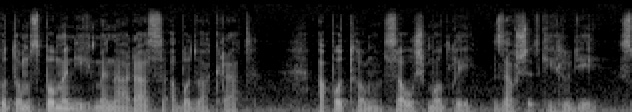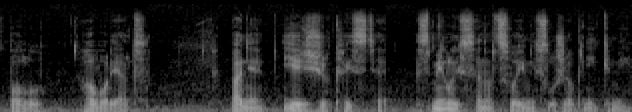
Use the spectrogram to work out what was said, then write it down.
Potom spomeň ich mená raz alebo dvakrát a potom sa už modli za všetkých ľudí spolu, hovoriac, Pane Ježišu Kriste, zmiluj sa nad svojimi služobníkmi.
